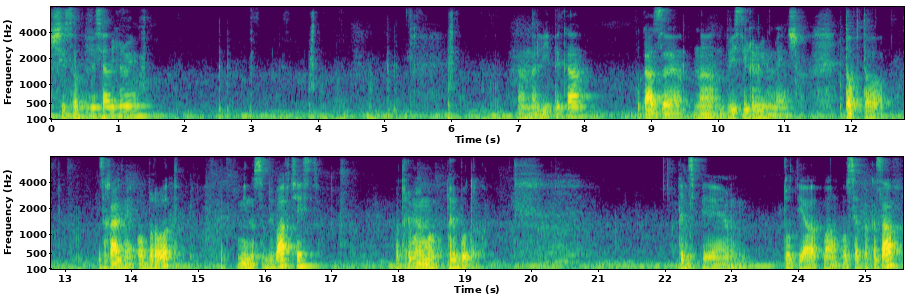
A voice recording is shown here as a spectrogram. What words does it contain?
650 гривень. Аналітика показує на 200 гривень менше. Тобто загальний оборот мінус собівартість, отримуємо прибуток. В принципі, тут я вам усе показав.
